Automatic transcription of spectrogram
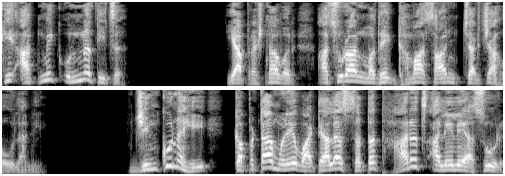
की आत्मिक उन्नतीचं? या प्रश्नावर असुरांमध्ये घमासान चर्चा होऊ लागली. जिंकूनही कपटामुळे वाट्याला सतत हारच आलेले असुर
